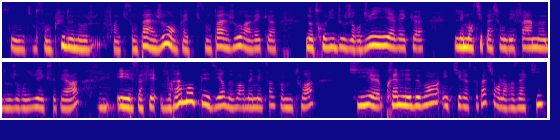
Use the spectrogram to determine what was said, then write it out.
qui, ne sont plus de nos, enfin qui sont pas à jour en fait, qui sont pas à jour avec euh, notre vie d'aujourd'hui, avec euh, l'émancipation des femmes d'aujourd'hui, etc. Mm. Et ça fait vraiment plaisir de voir des médecins comme toi qui euh, prennent les devants et qui restent pas sur leurs acquis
